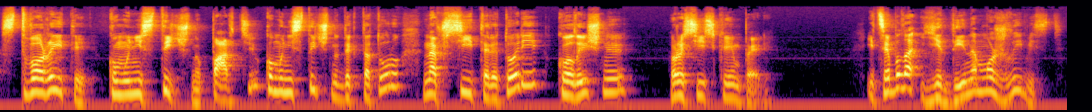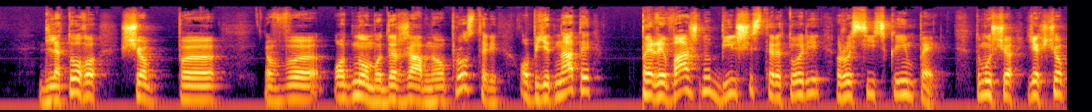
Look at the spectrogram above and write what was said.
створити комуністичну партію, комуністичну диктатуру на всій території колишньої Російської імперії. І це була єдина можливість для того, щоб е, в одному державному просторі об'єднати переважну більшість території Російської імперії. Тому що якщо б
